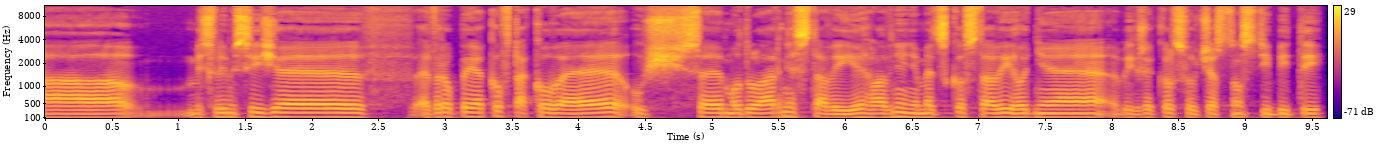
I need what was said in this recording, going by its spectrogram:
a myslím si, že v Evropě jako v takové už se modulárně staví. Hlavně Německo staví hodně, bych řekl, v současnosti byty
